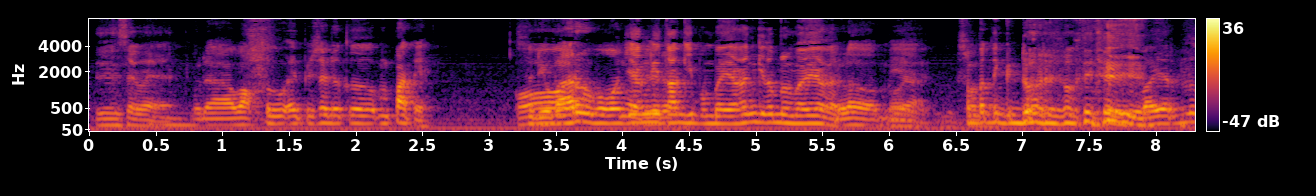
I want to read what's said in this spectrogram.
Iya sewa ya. Udah waktu episode keempat ya? Studio baru pokoknya Oh, yang ditagih pembayaran kita belum bayar kan? belum Oh, iya. lupa. sempet digedor waktu itu. Bayar dulu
